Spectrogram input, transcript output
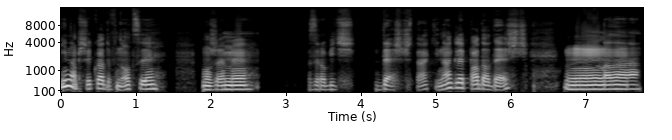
I na przykład w nocy możemy zrobić deszcz, tak? I nagle pada deszcz. Mm, Na,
